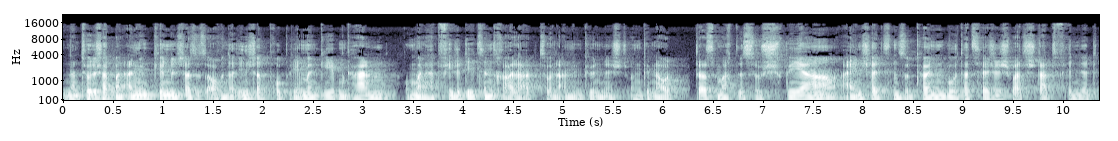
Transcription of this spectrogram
Natürlich hat man angekündigt, dass es auch in der Innenstadt Probleme geben kann und man hat viele dezentrale Aktionen angekündigt. Und genau das macht es so schwer einschätzen zu können, wo tatsächlich was stattfindet.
